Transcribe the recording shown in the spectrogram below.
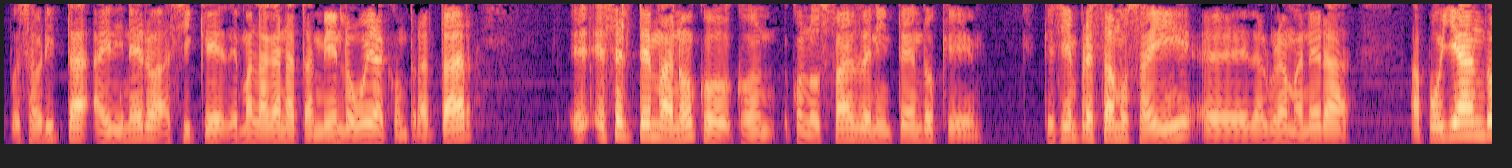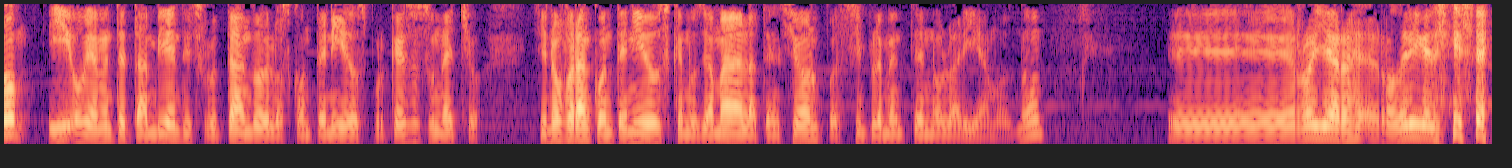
pues ahorita hay dinero, así que de mala gana también lo voy a contratar. E es el tema, ¿no? Con, con, los fans de Nintendo que, que siempre estamos ahí, eh, de alguna manera apoyando y obviamente también disfrutando de los contenidos, porque eso es un hecho. Si no fueran contenidos que nos llamaran la atención, pues simplemente no lo haríamos, ¿no? Eh, Roger Rodríguez dice,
